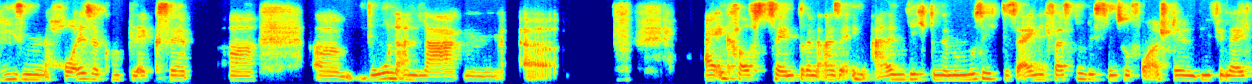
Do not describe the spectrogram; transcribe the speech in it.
riesen Häuserkomplexe, äh, äh, Wohnanlagen, äh, Einkaufszentren, also in allen Richtungen. Man muss sich das eigentlich fast ein bisschen so vorstellen, wie vielleicht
